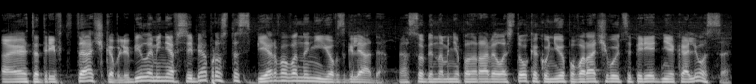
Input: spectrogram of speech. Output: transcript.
А эта дрифт-тачка влюбила меня в себя просто с первого на нее взгляда. Особенно мне понравилось то, как у нее поворачиваются передние колеса,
